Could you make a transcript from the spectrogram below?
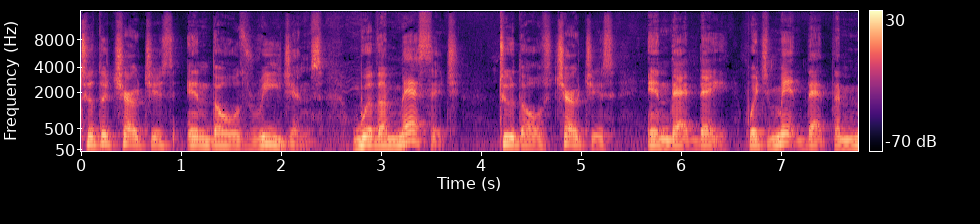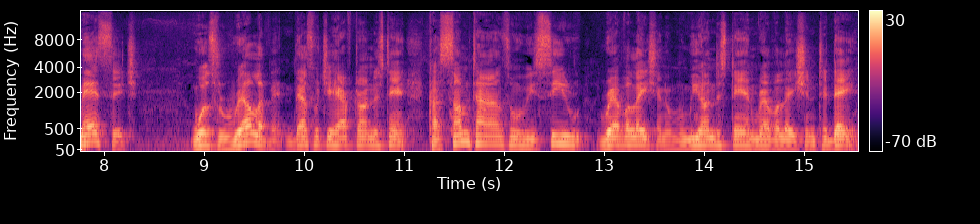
to the churches in those regions with a message to those churches in that day, which meant that the message was relevant. That's what you have to understand. Because sometimes when we see Revelation and when we understand Revelation today,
